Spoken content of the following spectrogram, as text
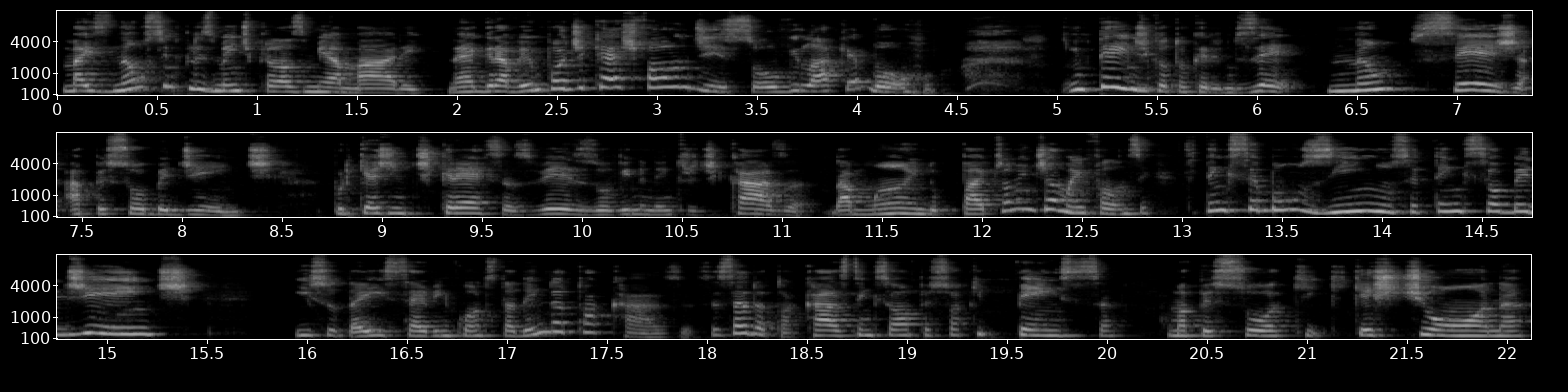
mas não simplesmente para elas me amarem, né? Gravei um podcast falando disso, ouvi lá que é bom. Entende o que eu tô querendo dizer? Não seja a pessoa obediente. Porque a gente cresce, às vezes, ouvindo dentro de casa, da mãe, do pai, principalmente a mãe falando assim: você tem que ser bonzinho, você tem que ser obediente. Isso daí serve enquanto está dentro da tua casa. Você sai da tua casa, tem que ser uma pessoa que pensa, uma pessoa que, que questiona,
